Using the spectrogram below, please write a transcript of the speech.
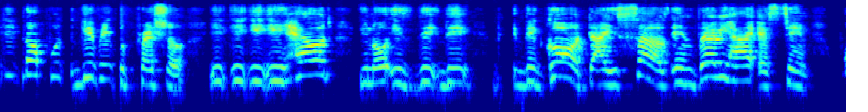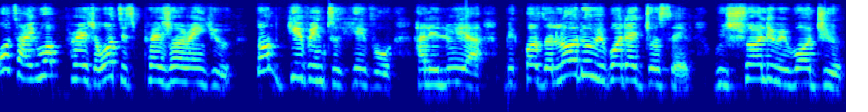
He did not put give in to pressure. He, he, he held, you know, is the, the the God that he serves in very high esteem. What are your pressure? What is pressuring you? Don't give in to evil. Hallelujah. Because the Lord who rewarded Joseph will surely reward you.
